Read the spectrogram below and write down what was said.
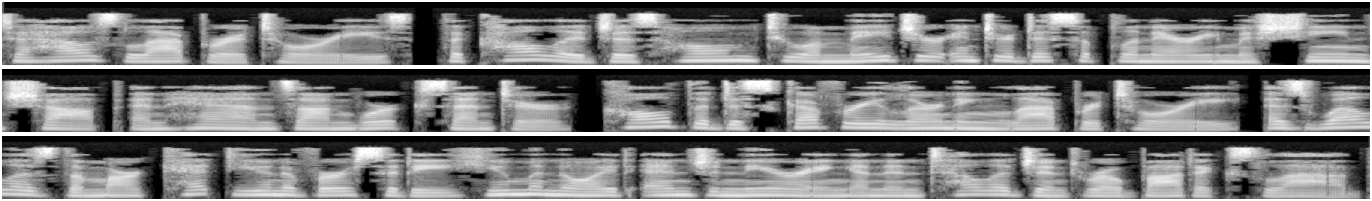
to house laboratories. The college is home to a major interdisciplinary machine shop and hands-on work center, called the Discovery Learning Laboratory, as well as the Marquette University Humanoid Engineering and Intelligent Robotics Lab.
